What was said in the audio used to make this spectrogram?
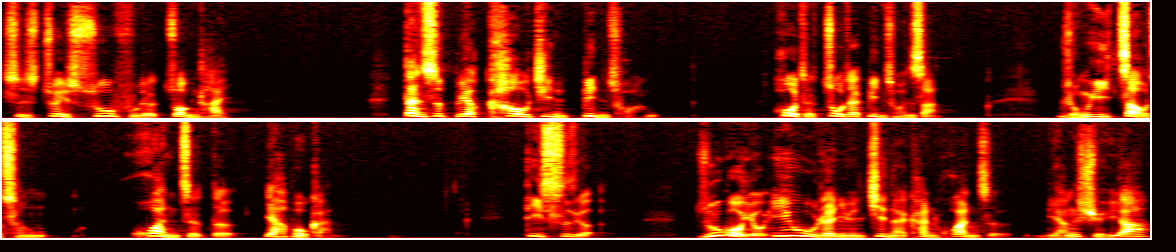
是最舒服的状态。但是不要靠近病床，或者坐在病床上，容易造成患者的压迫感。第四个，如果有医护人员进来看患者，量血压、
